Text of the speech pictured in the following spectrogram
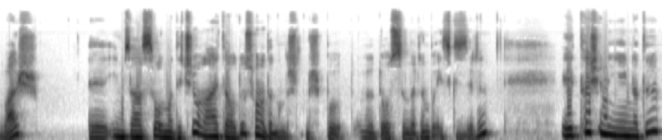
var. E, imzası olmadığı için ona ait olduğu sonradan anlaşılmış bu e, dosyaların, bu eskizlerin. E, Taşı'nın yayınladığı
